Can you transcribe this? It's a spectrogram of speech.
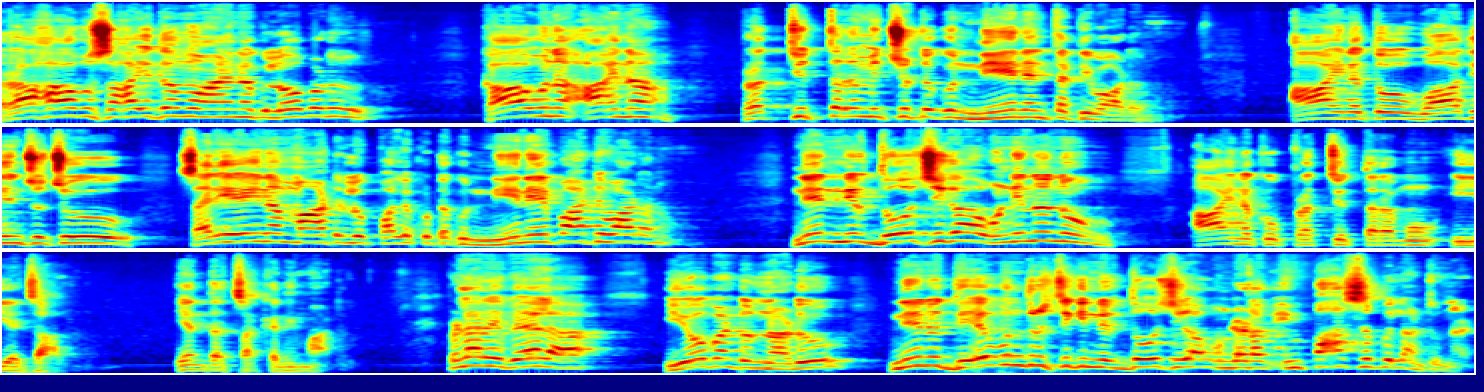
రహావు సాయుధము ఆయనకు లోబడు. కావున ఆయన ప్రత్యుత్తరం ఇచ్చుటకు నేనెంతటి వాడను? ఆయనతో వాదించుచు సరి అయిన మాటలు పలుకుటకు నేనే పాటివాడను. నేను నిర్దోషిగా ఉండినను. ఆయనకు ప్రత్యుత్తరము ఇయ్యజాలను ఎంత చక్కని మాటలు. పిల్లారి వేళ యోబంటున్నాడు నేను దేవుని దృష్టికి నిర్దోషిగా ఉండడం ఇంపాసిబుల్ అంటున్నాడు.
